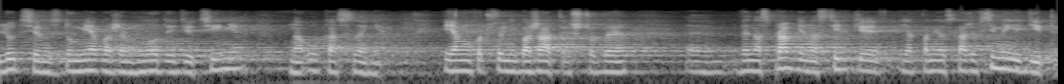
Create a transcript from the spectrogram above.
Lud się zdumiewa, że w młodej dziecinie nauka slenie. І я вам хочу сьогодні бажати, щоб ви насправді настільки, як пан Євс каже, всі ми є діти,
